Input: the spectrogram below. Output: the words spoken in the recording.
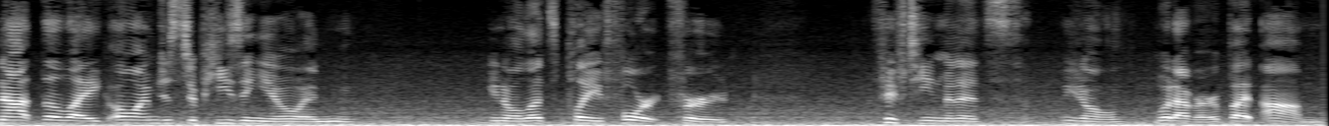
not the like, oh, I'm just appeasing you, and you know, let's play fort for 15 minutes, you know, whatever. But um,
